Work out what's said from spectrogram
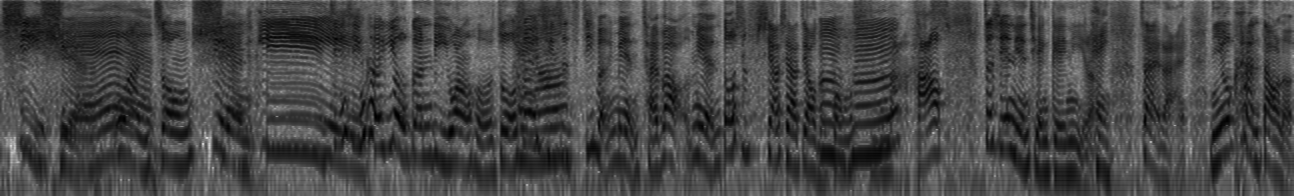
细选，万中选一。金星科又跟力旺合作，所以其实基本面、财报面都是下下叫的公司嘛。好，这些年前给你了嘿，再来，你又看到了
